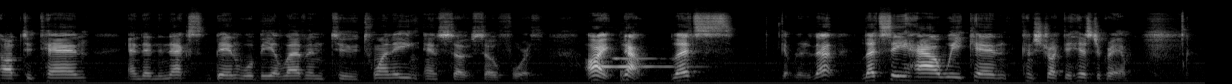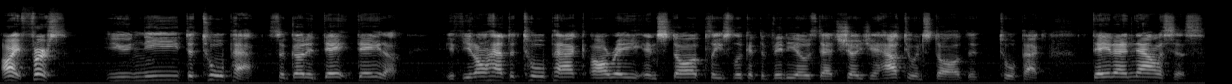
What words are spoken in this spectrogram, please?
up to 10 and then the next bin will be 11 to 20 and so so forth. Alright now let's get rid of that. Let's see how we can construct a histogram. Alright first you need the ToolPak. So go to da data. If you don't have the ToolPak already installed please look at the videos that shows you how to install the ToolPak data analysis.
